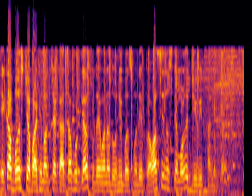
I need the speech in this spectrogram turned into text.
एका बसच्या पाठीमागच्या काचा फुटल्या. सुदैवानं दोन्ही बसमध्ये प्रवासी नसल्यामुळे जीवितहानी टळली.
